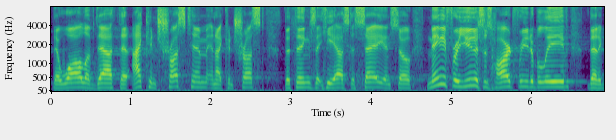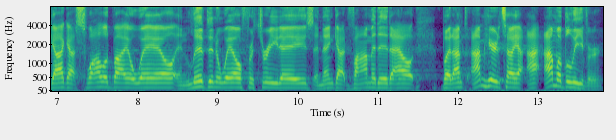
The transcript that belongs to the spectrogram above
the wall of death, that I can trust him and I can trust the things that he has to say. And so maybe for you, this is hard for you to believe that a guy got swallowed by a whale and lived in a whale for three days and then got vomited out. But I'm, I'm here to tell you, I, I'm a believer.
